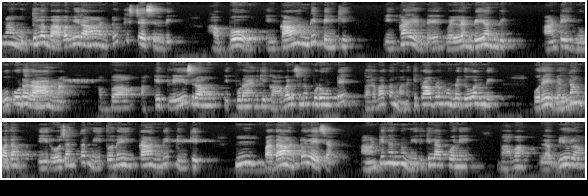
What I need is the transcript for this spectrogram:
నా ముద్దుల బావవిరా అంటూ కిస్ చేసింది. అబ్బో ఇంకా అంది పింకీ. ఇంకా ఏంటే వెళ్ళండి అంది. ఆంటీ నువ్వు కూడా రా అన్న. అబ్బా అక్కి ప్లీజ్ రా. ఇప్పుడు ఆయనకి కావలసినప్పుడు ఉంటే తర్వాత మనకి ప్రాబ్లం ఉండదు అంది. ఒరే వెళ్దాం పద. ఈ రోజంతా నీతోనే ఇంకా అంది పింకీ. పద అంటూ లేచా ఆంటీ నన్ను మీదికి లాక్కొని బావా లవ్ యూ రా.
